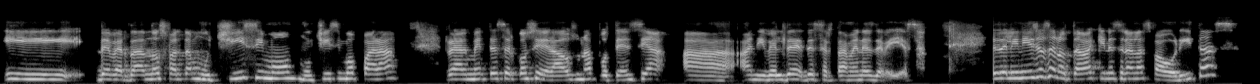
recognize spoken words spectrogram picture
Y de verdad nos falta muchísimo, muchísimo para realmente ser considerados una potencia a, a nivel de, de certámenes de belleza. Desde el inicio se notaba quiénes eran las favoritas,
